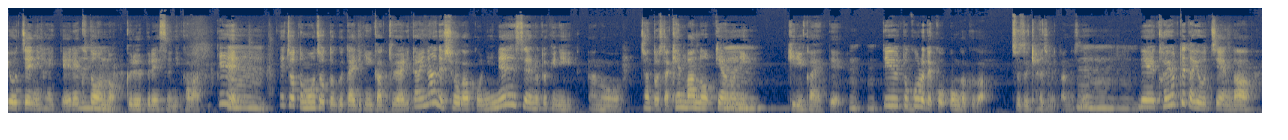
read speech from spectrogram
幼稚園に入ってエレクトーンのグループレッスンに変わって、うん。で、ちょっともうちょっと具体的に楽器をやりたいな、で、小学校2年生の時に、あの、ちゃんとした鍵盤のピアノに切り替えて、うんうんっていうところでこう音楽が続き始めたんですね。うんうんうん。で、通ってた幼稚園が、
